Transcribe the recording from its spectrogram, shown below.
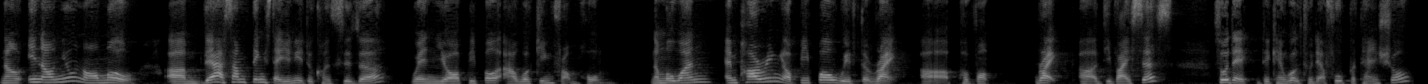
Now, in our new normal, um, there are some things that you need to consider when your people are working from home. Number one, empowering your people with the right, uh, perform, right uh, devices so that they can work to their full potential.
